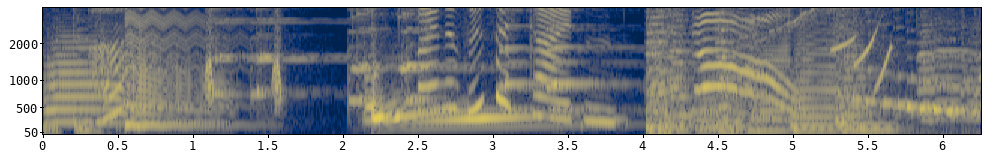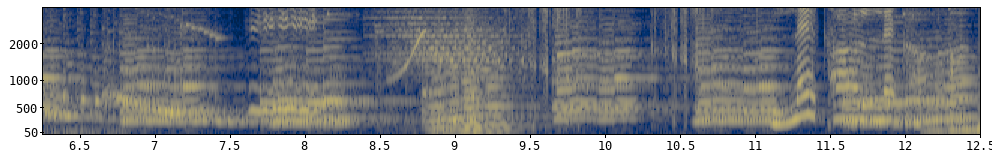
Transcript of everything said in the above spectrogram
Hä? Wo sind meine Süßigkeiten? Lecker, lecker.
